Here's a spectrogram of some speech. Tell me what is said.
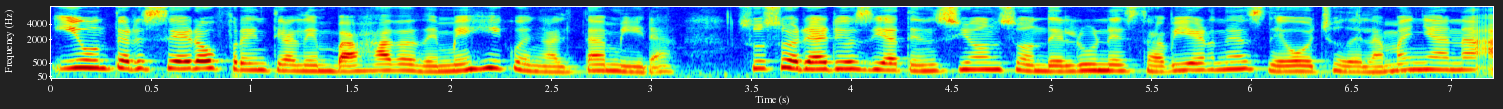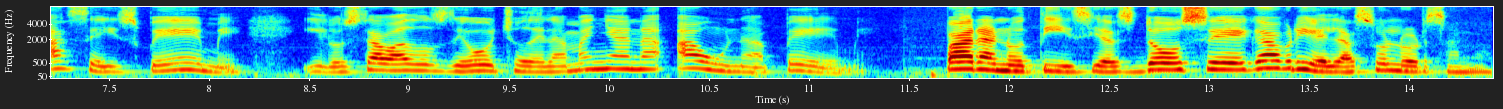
y un tercero frente a la Embajada de México en Altamira. Sus horarios de atención son de lunes a viernes de 8 de la mañana a 6 pm y los sábados de 8 de la mañana a 1 pm. Para Noticias 12, Gabriela Solórzano.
